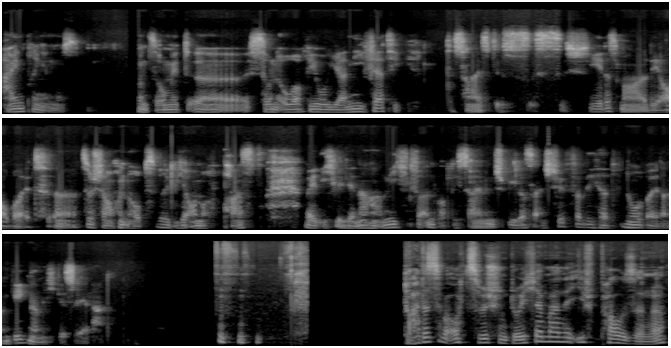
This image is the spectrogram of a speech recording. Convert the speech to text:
einbringen muss. Und somit äh, ist so ein Overview ja nie fertig. Das heißt, es, es ist jedes Mal die Arbeit äh, zu schauen, ob es wirklich auch noch passt, weil ich will ja nachher nicht verantwortlich sein, wenn ein Spieler sein Schiff verliert, nur weil er einen Gegner nicht gesehen hat. du hattest aber auch zwischendurch ja mal eine Eve-Pause, ne?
